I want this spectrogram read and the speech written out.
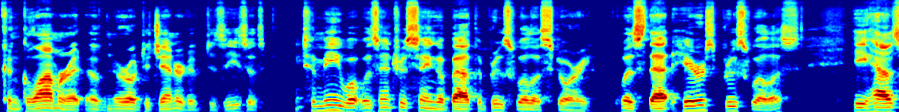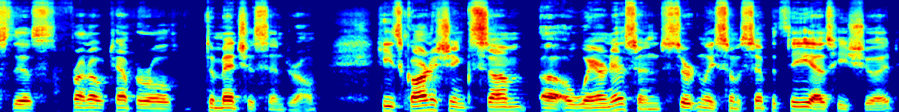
conglomerate of neurodegenerative diseases. To me, what was interesting about the Bruce Willis story was that here's Bruce Willis. He has this frontotemporal dementia syndrome. He's garnishing some uh, awareness and certainly some sympathy, as he should.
